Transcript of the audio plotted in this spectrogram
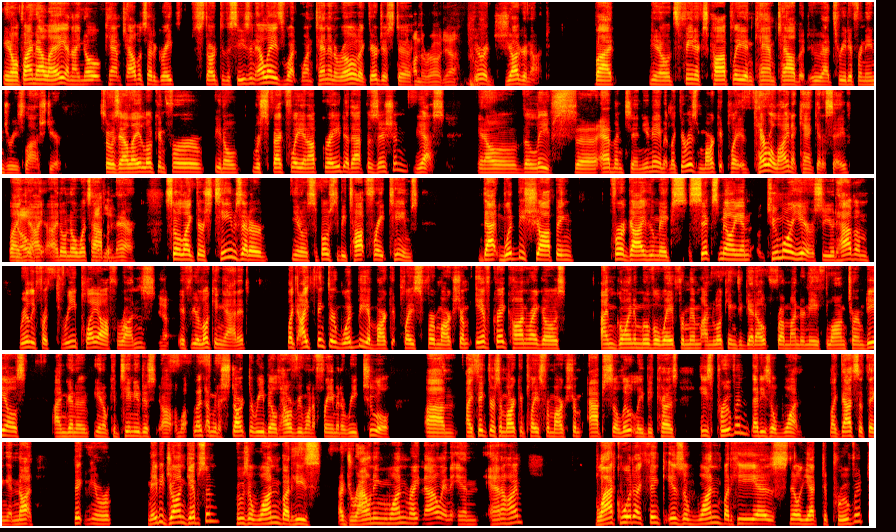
you know, if I'm LA and I know Cam Talbot's had a great start to the season, LA's what, won 10 in a row? Like they're just uh, on the road. Yeah. they're a juggernaut. But, you know, it's Pheonix Copley and Cam Talbot who had three different injuries last year. So is LA looking for, you know, respectfully an upgrade at that position? Yes. You know, the Leafs, uh, Edmonton, you name it. Like there is marketplace. Carolina can't get a save. Like no. I, I don't know what's happened there. So like there's teams that are, you know, supposed to be top freight teams that would be shopping for a guy who makes six million, two more years. So you'd have him really for three playoff runs yeah. if you're looking at it like I think there would be a marketplace for Markstrom if Craig Conroy goes, I'm going to move away from him. I'm looking to get out from underneath long-term deals. I'm going to, you know, continue to. Uh, I'm going to start the rebuild, however you want to frame it, a retool. Um, I think there's a marketplace for Markstrom, absolutely, because he's proven that he's a one. Like that's the thing, and not, you know, maybe John Gibson, who's a one, but he's a drowning one right now in in Anaheim. Blackwood, I think, is a one, but he has still yet to prove it.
